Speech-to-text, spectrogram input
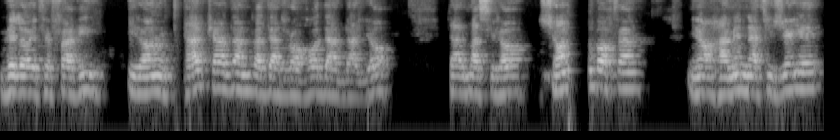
ولایت فقیه ایران رو ترک کردن و در راه در دریا در مسیرها جان باختن. اینا همه نتیجه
